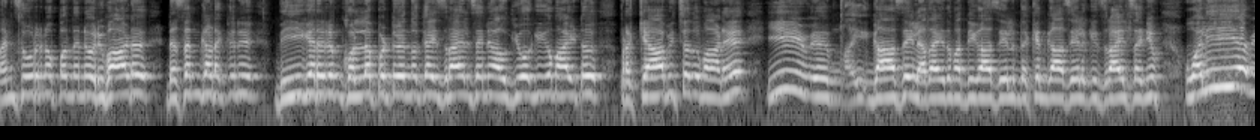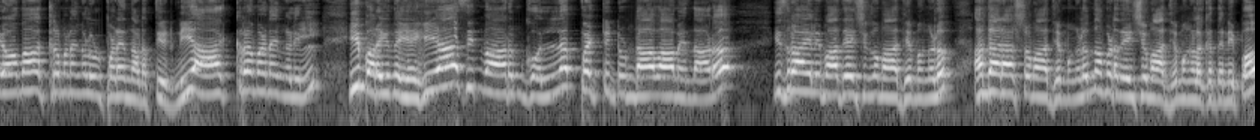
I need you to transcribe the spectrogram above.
മൻസൂറിനൊപ്പം തന്നെ ഒരുപാട് ഡസൻ കണക്കിന് ഭീകരരും കൊല്ലപ്പെട്ടു എന്നൊക്കെ ഇസ്രായേൽ സേന ഔദ്യോഗികമായിട്ട് പ്രഖ്യാപിച്ചതുമാണ്. ഈ ഗാസയിൽ അതായത് മധ്യ ഗാസയിലും തെക്കൻ ഗാസയിലൊക്കെ ഇസ്രായേൽ സൈന്യം വലിയ വ്യോമാക്രമണങ്ങൾ ഉൾപ്പെടെ നടത്തിയിട്ടുണ്ട്. ഈ ആക്രമണങ്ങളിൽ ഈ പറയുന്ന യഹിയാസിന്മാറും കൊല്ലപ്പെട്ടിട്ടുണ്ടാവാം എന്നാണ് ഇസ്രായേലി പ്രാദേശിക മാധ്യമങ്ങളും അന്താരാഷ്ട്ര മാധ്യമങ്ങളും നമ്മുടെ ദേശീയ മാധ്യമങ്ങളൊക്കെ തന്നെ ഇപ്പോൾ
